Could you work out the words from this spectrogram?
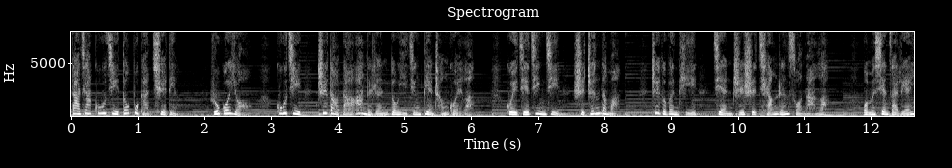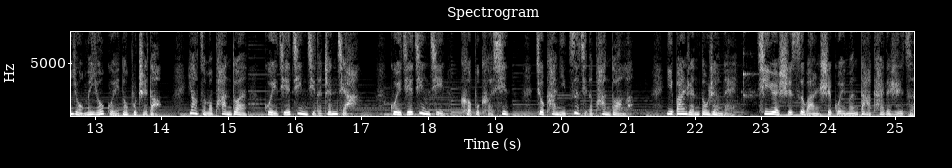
大家估计都不敢确定。如果有，估计知道答案的人都已经变成鬼了。鬼节禁忌是真的吗？这个问题简直是强人所难了。我们现在连有没有鬼都不知道，要怎么判断鬼节禁忌的真假？鬼节禁忌可不可信，就看你自己的判断了。一般人都认为七月十四晚是鬼门大开的日子，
